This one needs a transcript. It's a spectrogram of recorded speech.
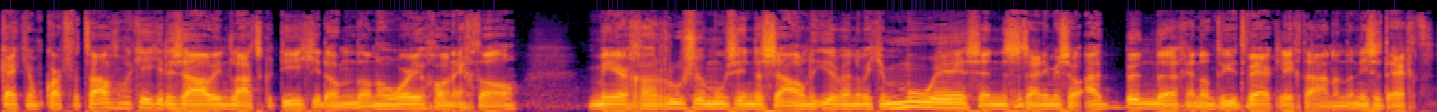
kijk je om kwart voor twaalf nog een keertje de zaal in. Het laatste kwartiertje. Dan, dan hoor je gewoon echt al meer geroezemoes in de zaal. Omdat iedereen een beetje moe is. En ze zijn niet meer zo uitbundig. En dan doe je het werklicht aan. En dan is het echt...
